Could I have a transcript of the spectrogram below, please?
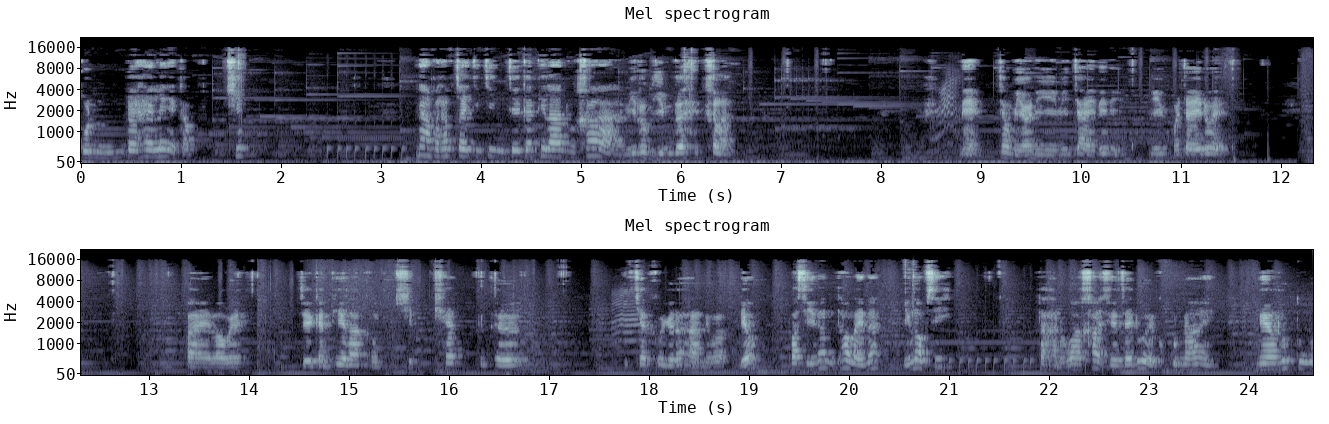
คุณได้ให้เลขกับคิดน่าประทับใจจริง ๆ เจอกันที่ร้านของข้า มีรูปยิ้มด้วยข้างหลังเนี่ยเจ้าเหมียวนี่มีใจด้วยนี่มีหัวใจด้วย ไปเราไป เจอกันที่ร้านของคิดแคทกันเธอะคิดแคทคุยกับทหารเนี่ยว่าเดี๋ยวภาษีนั่นเท่าไหร่นะอีกรอบสิทหารว่าข้าเสียใจด้วยคุณนายแมวทุกตัว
